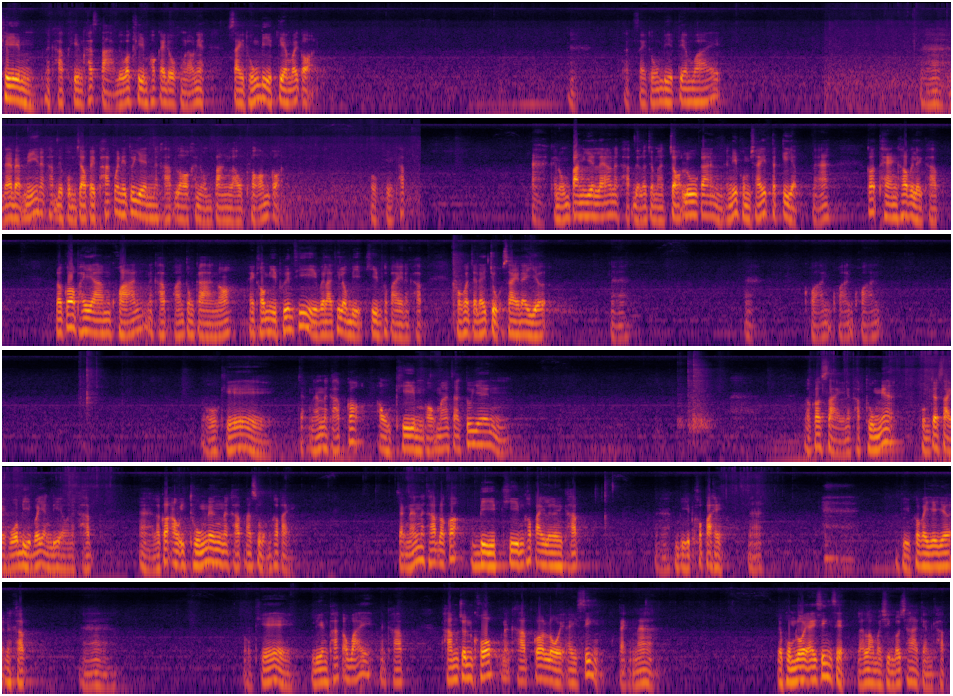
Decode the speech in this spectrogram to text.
ครีมนะครับครีมคัสตาร์ดหรือว่าครีมฮอกไกโดของเราเนี่ยใส่ถุงบีบเตรียมไว้ก่อนตักใส่ถุงบีบเตรียมไว้อ่า ได้แบบนี้นะครับ เดี๋ยวผมจะเอาไปพักไว้ในตู้เย็นนะครับ รอขนมปังเราพร้อมก่อน โอเคครับอ่าขนมปังเย็นแล้วนะครับ เดี๋ยวเราจะมาเจาะรูกัน อันนี้ผมใช้ตะเกียบนะ ก็แทงเข้าไปเลยครับ แล้วก็พยายามคว้านนะครับคว้านตรงกลางเนาะ ให้เขามีพื้นที่เวลาที่เราบีบครีมเข้าไปนะครับเขาก็จะได้จุไส้ได้เยอะนะขวานขวานขวาน โอเค จากนั้นนะครับก็เอาครีมออกมาจากตู้เย็น แล้วก็ใส่นะครับถุงเนี้ยผมจะใส่หัวบีบไว้อย่างเดียวนะครับอ่าแล้วก็เอาอีกถุงหนึ่งนะครับมาสวมเข้าไป จากนั้นนะครับเราก็บีบครีมเข้าไปเลยครับบีบเข้าไปนะบีบเข้าไปเยอะๆนะครับอ่า โอเค เลี้ยงพักเอาไว้นะครับทำจนครบนะครับ ก็โรยไอซิ่งแต่งหน้า เดี๋ยวผมโรยไอซิ่งเสร็จแล้วเรามาชิมรสชาติกันครับ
